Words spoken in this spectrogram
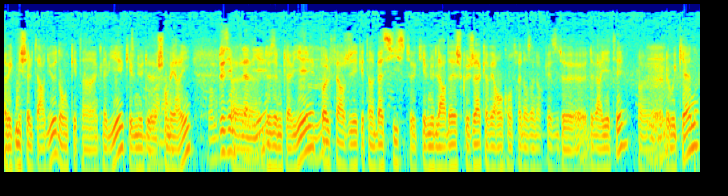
avec Michel Tardieu, donc qui est un clavier qui est venu de Voilà. Chambéry, Donc deuxième Euh, clavier. deuxième clavier, Mhm. Paul Fergier qui est un bassiste qui est venu de l'Ardèche que Jacques avait rencontré dans un orchestre de, de variété euh, Mhm. le week-end,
